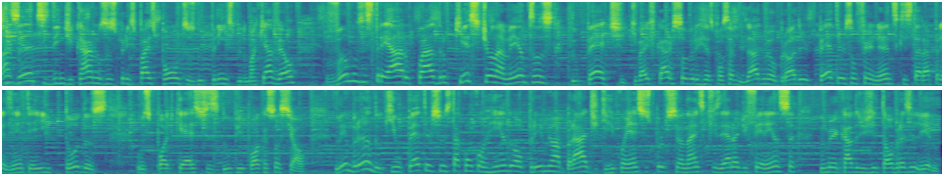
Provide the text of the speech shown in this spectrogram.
Mas antes de indicarmos os principais pontos do Príncipe do Maquiavel, vamos estrear o quadro Questionamentos do Pet, que vai ficar sobre responsabilidade do meu brother Peterson Fernandes, que estará presente aí em todos os podcasts do Pipoca Social. Lembrando que o Peterson está concorrendo ao prêmio Abrad, que reconhece os profissionais que fizeram a diferença no mercado digital brasileiro.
